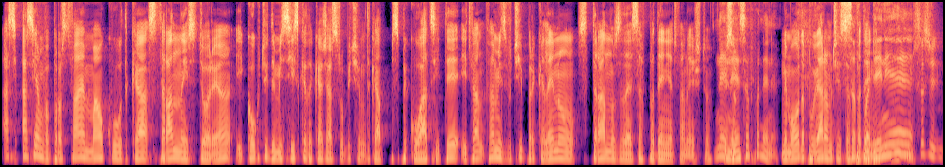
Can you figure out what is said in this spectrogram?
Аз, аз имам въпрос. Това е малко така странна история и колкото и да ми се иска да кажа, аз обичам така спекулациите и това, това ми звучи прекалено странно, за да е съвпадение това нещо. Не, Мисля, не е съвпадение. не мога да повярвам, че е съвпадение. Съвпадение Съвпадение.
